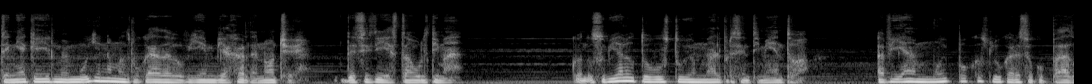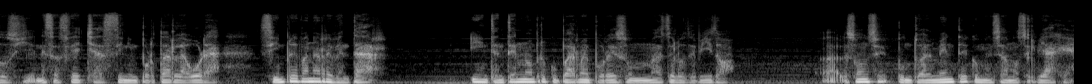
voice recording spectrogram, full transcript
Tenía que irme muy en la madrugada o bien viajar de noche. Decidí esta última. Cuando subí al autobús tuve un mal presentimiento. Había muy pocos lugares ocupados y en esas fechas, sin importar la hora, siempre van a reventar. Intenté no preocuparme por eso más de lo debido. A las 11, puntualmente, comenzamos el viaje.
